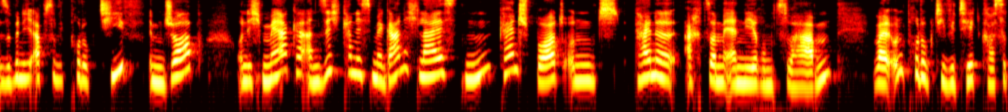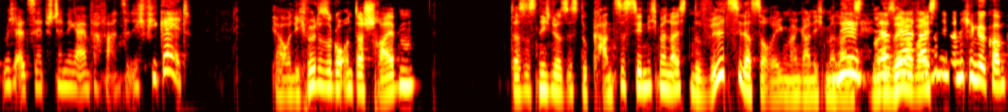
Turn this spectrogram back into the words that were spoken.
so bin ich absolut produktiv im Job und ich merke, an sich kann ich es mir gar nicht leisten, keinen Sport und keine achtsame Ernährung zu haben, weil Unproduktivität kostet mich als Selbstständiger einfach wahnsinnig viel Geld. Ja, und ich würde sogar unterschreiben, dass es nicht nur das ist, du kannst es dir nicht mehr leisten, du willst dir das auch irgendwann gar nicht mehr leisten, weil ja, du selber weißt, bin ich noch nicht hingekommen.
